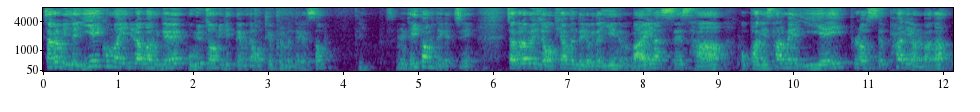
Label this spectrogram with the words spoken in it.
자 그럼 이제 2a, 1이라고 하는 게 공유점이기 때문에 어떻게 풀면 되겠어? 음, 대입하면 되겠지. 자, 그러면 이제 어떻게 하면 돼? 여기다 2a 넣으면 마이너스 4 곱하기 3의 2a 플러스 8이 얼마다?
